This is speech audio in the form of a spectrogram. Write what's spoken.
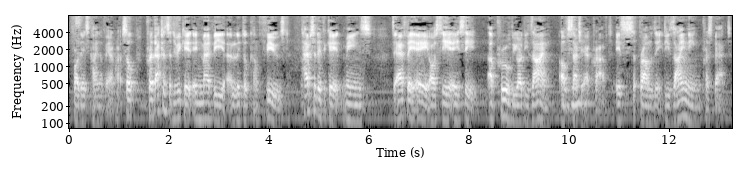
for this kind of aircraft. So production certificate, it might be a little confused. Type certificate means the FAA or CAAC approved your design of such aircraft. It's from the designing perspective.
